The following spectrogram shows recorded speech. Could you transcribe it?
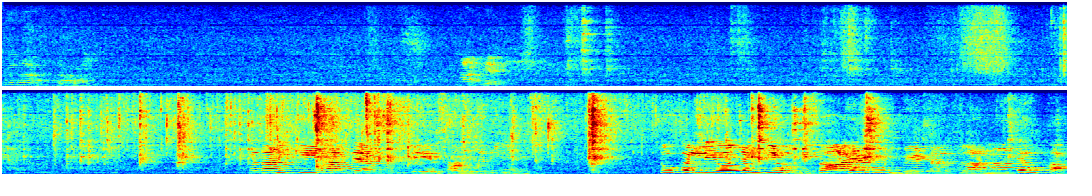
ਤੇ ਰੱਖਦਾ? ਨਾ ਪਿਆ ਪਤਾ ਨਹੀਂ ਕੀ ਆਪਦੇ ਆਪ ਨੂੰ ਸ਼ੇਰ ਸਮਝਦੀਆਂ ਨੇ ਤੂੰ ਕੱਲੀ ਉਹ ਚੰਗੀ ਹੋ ਗਈ, ਸਾਰਿਆਂ ਨੂੰ ਬੇਟਰ ਫਲਾਨਾ ਧੌਂਕਾ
